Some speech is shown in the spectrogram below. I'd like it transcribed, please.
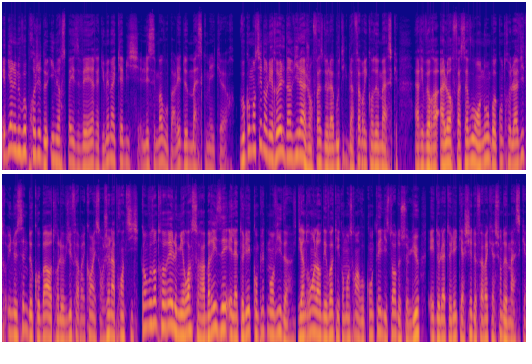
Eh bien le nouveau projet de Inner Space VR est du même acabit. Laissez-moi vous parler de Mask Maker. Vous commencez dans les ruelles d'un village en face de la boutique d'un fabricant de masques. Arrivera alors face à vous en ombre contre la vitre une scène de combat entre le vieux fabricant et son jeune apprenti. Quand vous entrerez, le miroir sera brisé et l'atelier complètement vide. Viendront alors des voix qui commenceront à vous conter l'histoire de ce lieu et de l'atelier caché de de masques.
